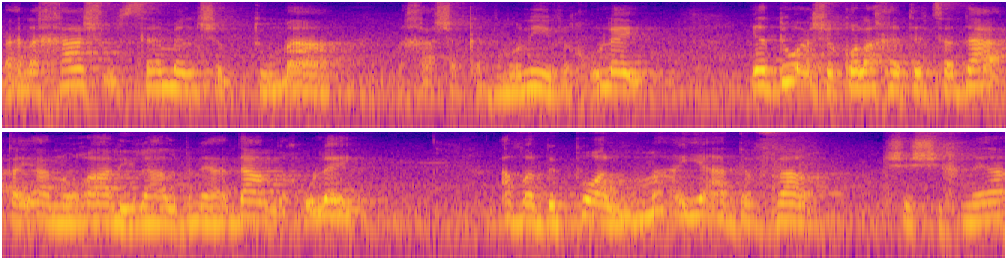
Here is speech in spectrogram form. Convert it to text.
והנחש הוא סמל של טומאה, נחש הקדמוני וכולי. ידוע שכל החטא עץ היה נורא עלילה על בני אדם וכולי, אבל בפועל, מה היה הדבר ששכנע?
